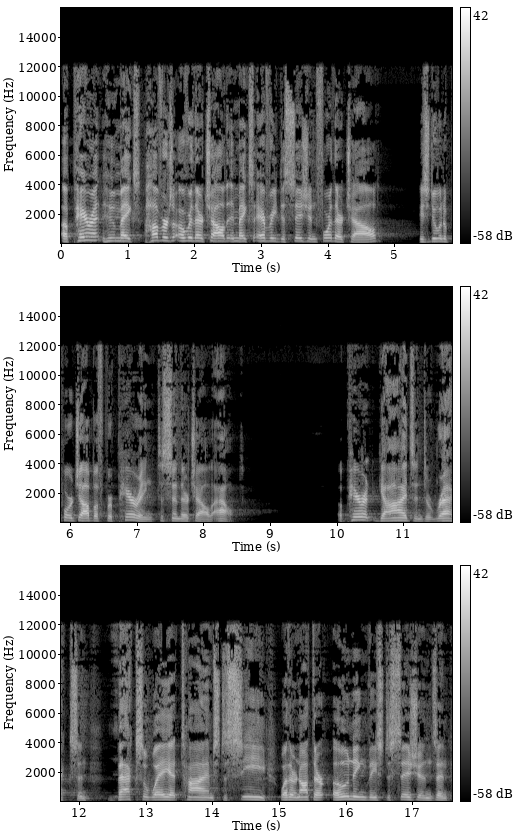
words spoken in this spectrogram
A parent who makes, hovers over their child and makes every decision for their child is doing a poor job of preparing to send their child out. A parent guides and directs and backs away at times to see whether or not they're owning these decisions. And,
